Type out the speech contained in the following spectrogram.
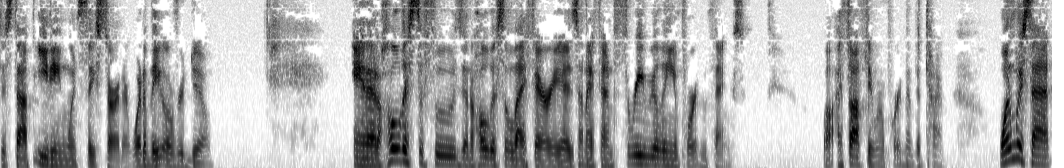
to stop eating once they started. What did they overdo? And I had a whole list of foods and a whole list of life areas, and I found three really important things. Well, I thought they were important at the time. One was that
